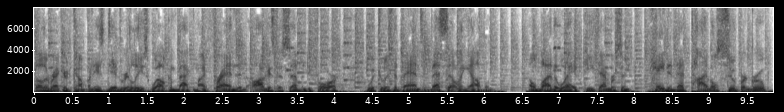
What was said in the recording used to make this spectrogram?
Though the record companies did release Welcome Back My Friends in August of 74, which was the band's best selling album. Oh, by the way, Keith Emerson hated that title supergroup.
